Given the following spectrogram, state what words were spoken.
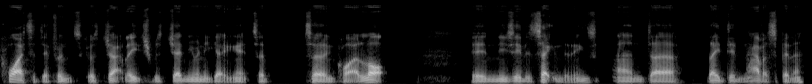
quite a difference because Jack Leach was genuinely getting it to turn quite a lot in New Zealand's second innings, and uh, they didn't have a spinner.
